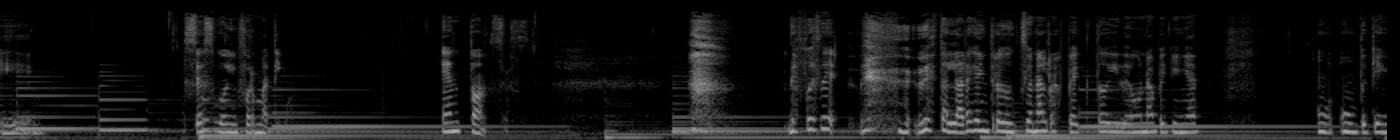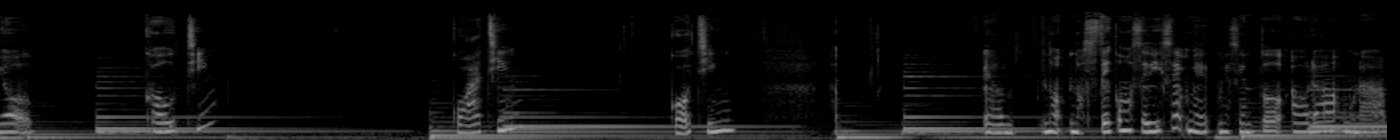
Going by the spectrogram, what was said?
eh, sesgo informativo. Entonces, después de, esta larga introducción al respecto y de una pequeña, un, pequeño coaching, coaching, coaching, em, no, no sé cómo se dice, me, me siento ahora una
